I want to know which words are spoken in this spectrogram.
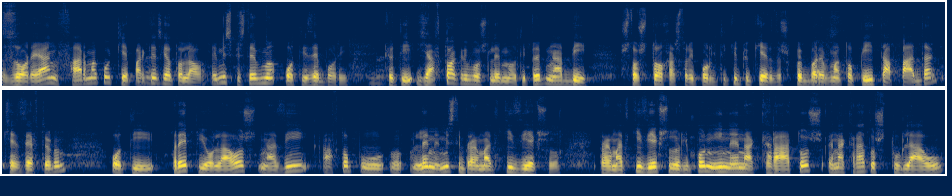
δωρεάν φάρμακο και επαρκές ναι. για το λαό. Εμείς πιστεύουμε ότι δεν μπορεί. Ναι. Και ότι γι' αυτό ακριβώς λέμε ότι πρέπει να μπει στο στόχαστρο η πολιτική του κέρδους που εμπορευματοποιεί τα πάντα. Και δεύτερον, ότι πρέπει ο λαός να δει αυτό που λέμε εμείς την πραγματική διέξοδο. Η πραγματική διέξοδο λοιπόν είναι ένα κράτος, ένα κράτος του λαού,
